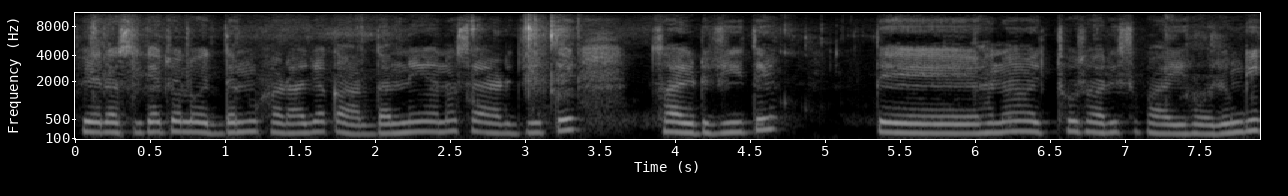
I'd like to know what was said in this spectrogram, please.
ਫਿਰ ਅਸੀਂ ਕਿਹਾ, ਚਲੋ ਇੱਧਰ ਨੂੰ ਖੜਾ ਜਿਹਾ ਕਰ ਦਿੰਦੇ ਆ ਨਾ ਸਾਈਡ ਜੀ ਤੇ ਸਾਈਡ ਜੀ ਤੇ। ਅਤੇ ਹੈ ਨਾ ਇੱਥੋਂ ਸਾਰੀ ਸਫ਼ਾਈ ਹੋ ਜਾਊਗੀ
